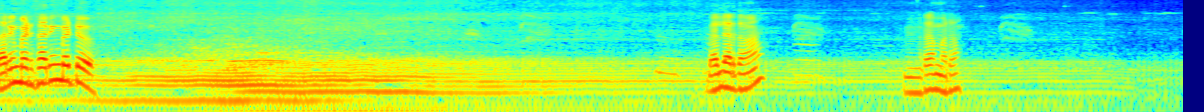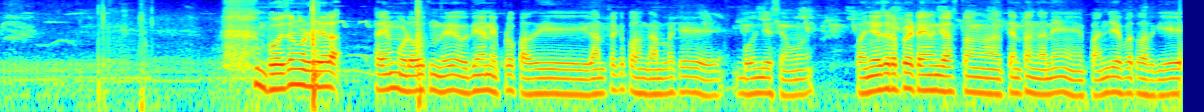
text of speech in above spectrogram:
సరింగ్ పెట్టు సరింగ్ పెట్టు. బయలుదేరదామా రా మరా భోజనం కూడా చేయాల? టైం మూడు అవుతుంది. ఉదయాన్నే ఎప్పుడో పది గంటలకి పది గంటలకి భోజనం చేసాము. పని చేసేటప్పుడే టైం చేస్తాం తింటాం కానీ పని చేయకపోతే వాళ్ళకి ఏ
